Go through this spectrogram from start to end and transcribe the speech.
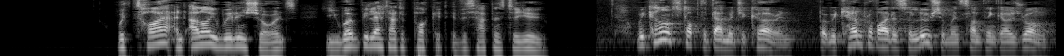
With tyre and alloy wheel insurance, you won't be let out of pocket if this happens to you. We can't stop the damage occurring, but we can provide a solution when something goes wrong.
